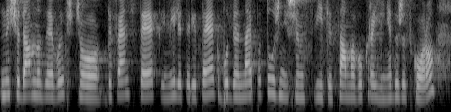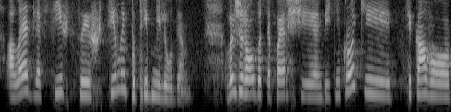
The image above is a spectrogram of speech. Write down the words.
нещодавно заявив, що Defense Tech і Military Tech буде найпотужнішим в світі саме в Україні дуже скоро. Але для всіх цих цілей потрібні люди. Ви вже робите перші амбітні кроки. Цікаво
